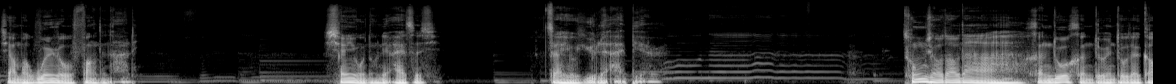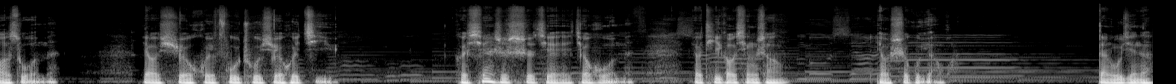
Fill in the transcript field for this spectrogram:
想要把温柔放在哪里。先有能力爱自己，再有余力爱别人。从小到大，很多很多人都在告诉我们，要学会付出，学会给予。可现实世界也教会我们，要提高情商，要世故圆滑。但如今呢？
